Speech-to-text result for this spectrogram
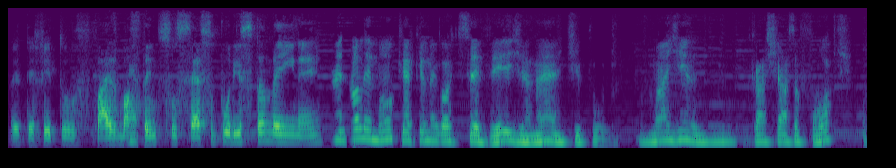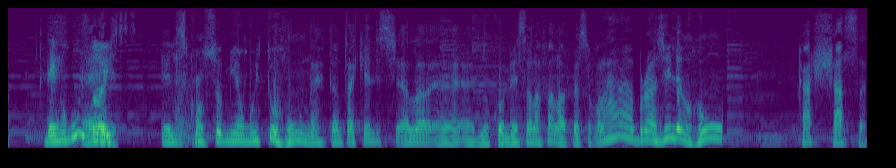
vai ter feito, faz bastante sucesso por isso também, né? Mas o alemão quer aquele negócio de cerveja, né? Tipo, imagina, cachaça forte. Derruba os É, dois. Eles, eles consumiam muito rum, né? Tanto é que eles, ela, é, no começo ela falava, a pessoa fala, ah, Brazilian rum, cachaça.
